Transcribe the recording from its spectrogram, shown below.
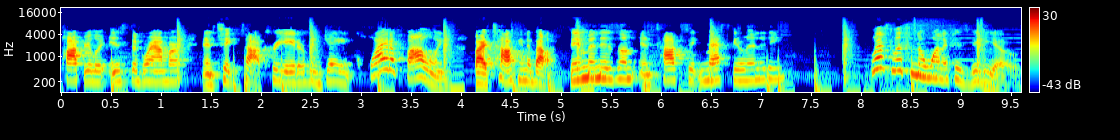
popular Instagrammer and TikTok creator who gained quite a following by talking about feminism and toxic masculinity? Let's listen to one of his videos.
